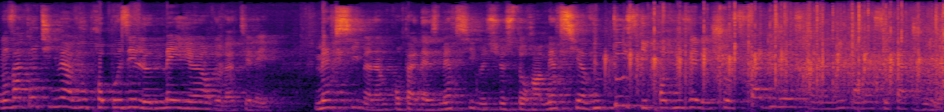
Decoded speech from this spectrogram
on va continuer à vous proposer le meilleur de la télé. Merci Madame Companès, merci Monsieur Stora, merci à vous tous qui produisez les choses fabuleuses qu'on a vues pendant ces quatre jours.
